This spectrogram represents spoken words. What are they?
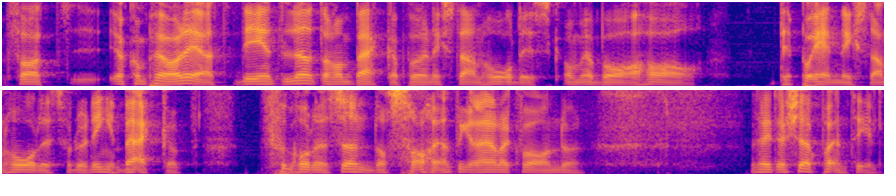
För att jag kom på det att det är inte lönt att ha en backup på en extern hårddisk om jag bara har det på en extern hårddisk för då är det ingen backup. För går den sönder så har jag inte grejerna kvar ändå. Jag tänkte jag köper en till.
